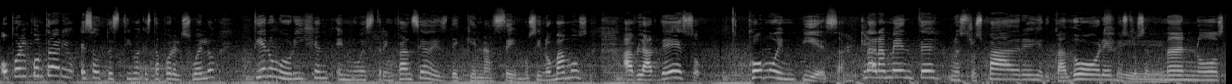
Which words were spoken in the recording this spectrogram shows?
o por el contrario, esa autoestima que está por el suelo, tiene un origen en nuestra infancia desde que nacemos. Y nos vamos a hablar de eso. ¿Cómo empieza? Claramente nuestros padres, educadores, nuestros hermanos,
